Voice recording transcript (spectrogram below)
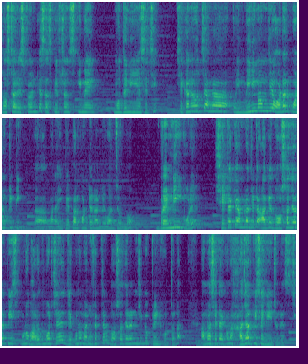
দশটা রেস্টুরেন্টকে সাবস্ক্রিপশন স্কিমে মধ্যে নিয়ে এসেছি। সেখানে হচ্ছে আমরা ওই মিনিমাম যে অর্ডার কোয়ান্টিটি মানে এই পেপার কন্টেনার নেওয়ার জন্য ব্র্যান্ডিং করে সেটাকে আমরা যেটা আগে দশ হাজার পিস পুরো ভারতবর্ষে যে কোনো ম্যানুফ্যাকচার দশ হাজারের নিচে কেউ প্রিন্ট করতো না আমরা সেটা এখন হাজার পিসে নিয়ে চলে এসেছি।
